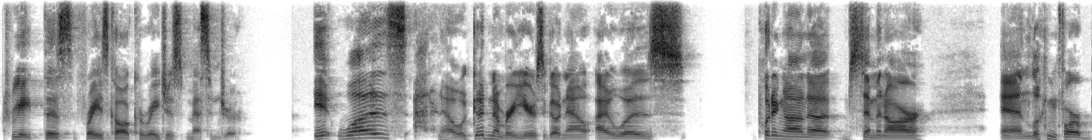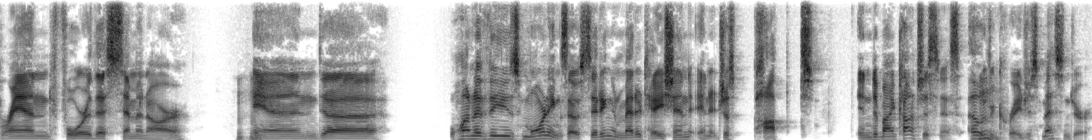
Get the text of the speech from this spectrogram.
create this phrase called courageous messenger. It was, I don't know, a good number of years ago now. I was putting on a seminar and looking for a brand for this seminar. Mm-hmm. And uh, one of these mornings, I was sitting in meditation and it just popped into my consciousness. Oh, the hmm. courageous messenger.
